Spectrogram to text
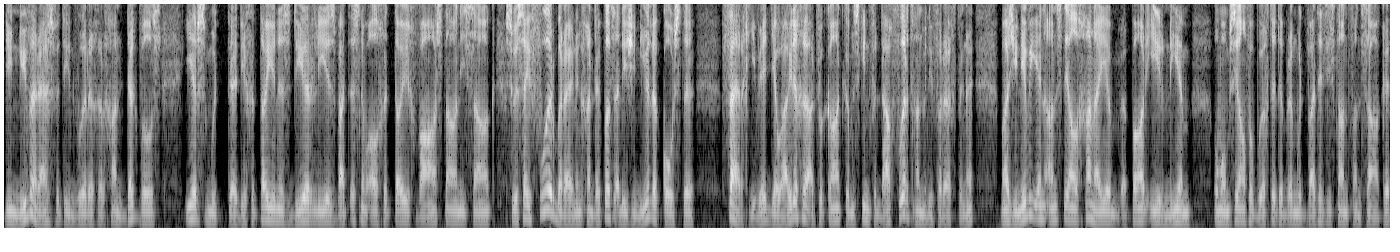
die nuwe regsverteenwoordiger gaan dikwels eers moet eh, die getuienis deurlees, wat is nou al getuig, waar staan die saak, so sy voorbereiding gaan dikwels addisionele koste verg. Jy weet, jou huidige advokaat kan miskien vandag voortgaan met die verrigtinge, maar as jy nuwe een aanstel, gaan hy 'n paar uur neem om homself op hoogte te bring met wat is die stand van sake,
